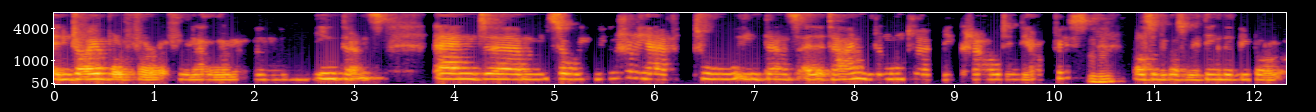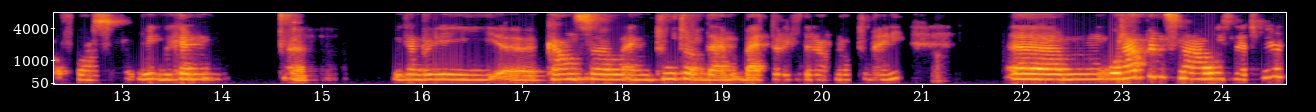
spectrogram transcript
enjoyable for for our um, interns. And um, so we, we, usually have two interns at a time. We don't want to have a big crowd in the office. Mm-hmm. Also because we think that people, of course, we, we can uh, we can really uh, counsel and tutor them better if there are not too many. Um, what happens now is that we're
